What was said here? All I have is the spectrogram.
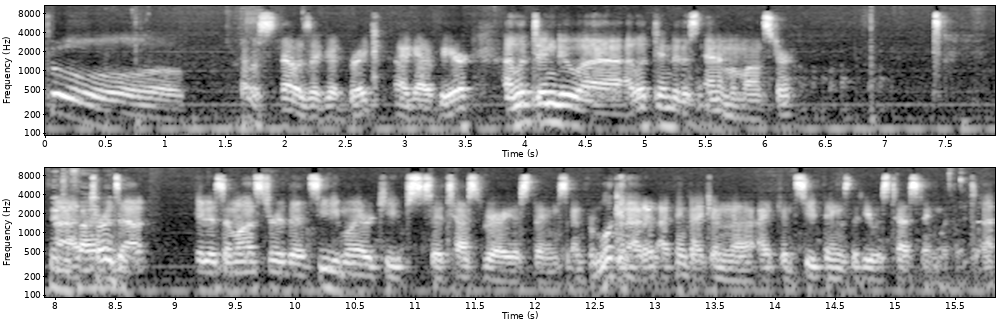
Cool. That was that was a good break. I got a beer. I looked into uh, I looked into this enema monster. Did you Uh, find turns it? out it is a monster that C.D. Moyer keeps to test various things. And from looking at it, I think I can uh, I can see things that he was testing with it. Uh,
